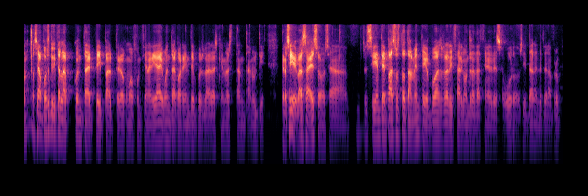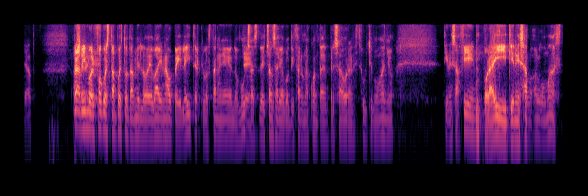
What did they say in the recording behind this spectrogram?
O sea, puedes utilizar la cuenta de PayPal, pero como funcionalidad de cuenta corriente, pues la verdad es que no es tan tan útil. Pero sí, vas a eso. O sea, el siguiente paso es totalmente que puedas realizar contrataciones de seguros y tal desde la propia app. O Ahora sea mismo el foco está puesto también lo de Buy Now, Pay Later, que lo están añadiendo muchas. De hecho, han salido a cotizar unas cuantas empresas ahora en este último año. Tienes a Fin por ahí, tienes algo, más.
